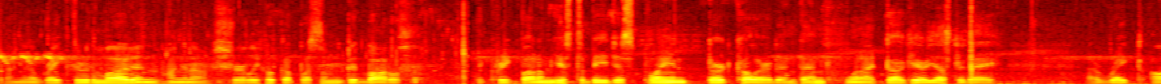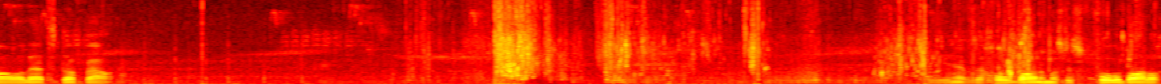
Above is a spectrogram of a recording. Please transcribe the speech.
but I'm gonna rake through the mud and I'm gonna surely hook up with some good bottles the creek bottom used to be just plain dirt colored and then when I dug here yesterday I raked all of that stuff out. Yeah, the whole bottom was just full of bottles.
